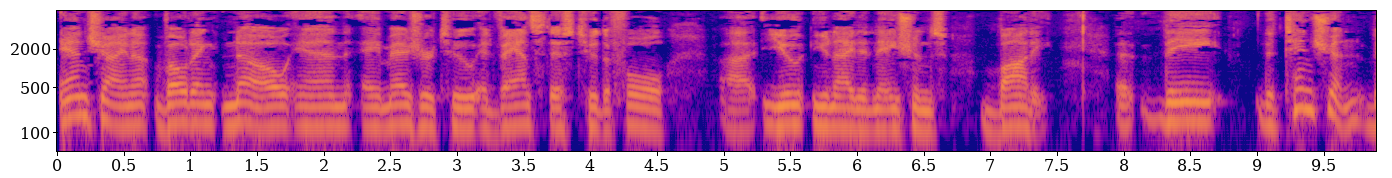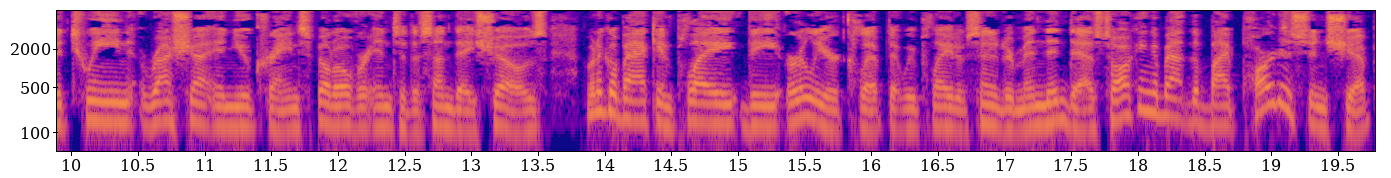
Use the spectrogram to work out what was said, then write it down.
and China voting no in a measure to advance this to the full uh, U- United Nations body. Uh, the the tension between Russia and Ukraine spilled over into the Sunday shows. I'm going to go back and play the earlier clip that we played of Senator Menendez talking about the bipartisanship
